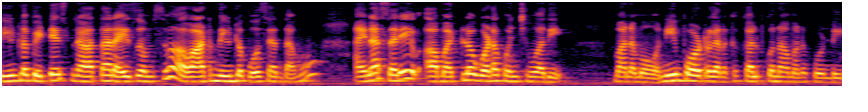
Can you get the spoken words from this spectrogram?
దీంట్లో పెట్టేసిన తర్వాత రైజోమ్స్ ఆ వాటర్ దీంట్లో పోసేద్దాము. అయినా సరే ఆ మట్టిలో కూడా కొంచెం అది మనము నీమ్ పౌడర్ కనుక కలుపుకున్నాం అనుకోండి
